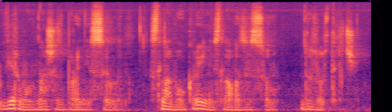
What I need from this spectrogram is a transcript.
віримо в наші Збройні Сили. Слава Україні, слава ЗСУ. До зустрічі!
